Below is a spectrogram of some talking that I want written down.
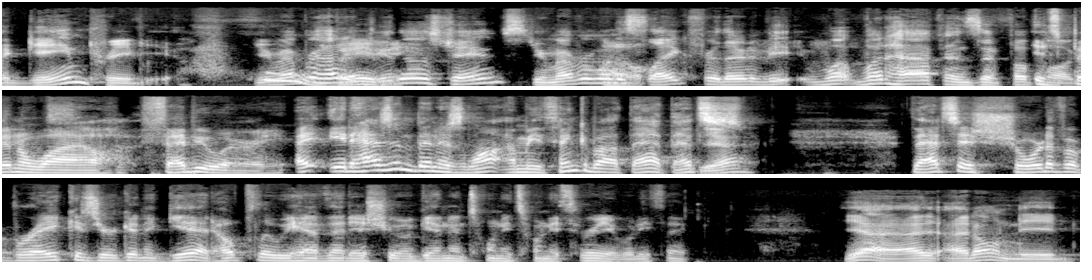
a game preview. You remember Ooh, how baby. to do those, James? Do you remember what oh. it's like for there to be what what happens in football? It's been games? a while. February. It hasn't been as long. I mean, think about that. That's yeah. That's as short of a break as you're going to get. Hopefully, we have that issue again in 2023. What do you think? Yeah, I, I don't need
